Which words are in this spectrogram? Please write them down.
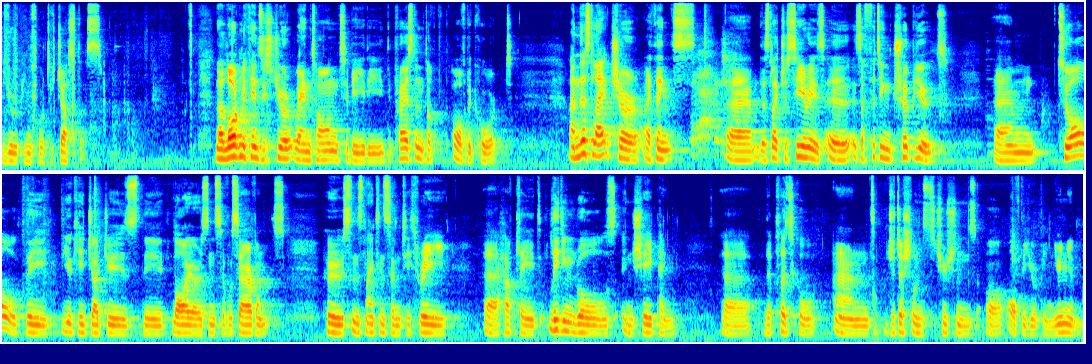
European Court of Justice. Now, Lord Mackenzie Stuart went on to be the, the president of, of the court. And this lecture, I think, uh, this lecture series is, is a fitting tribute um, to all the UK judges, the lawyers and civil servants who, since 1973, uh, have played leading roles in shaping uh, the political and judicial institutions of, of the European Union.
